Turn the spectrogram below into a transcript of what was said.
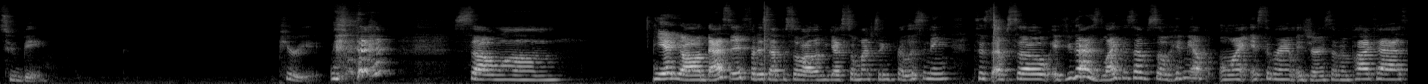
to be period So, um, yeah, y'all, that's it for this episode. I love you guys so much. Thank you for listening to this episode. If you guys like this episode, hit me up on Instagram, it's Journey 7 Podcast,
